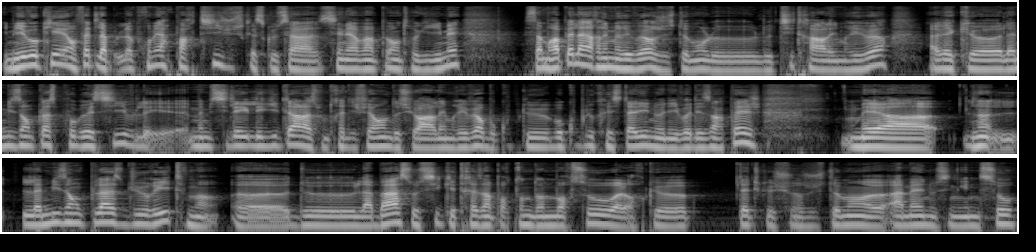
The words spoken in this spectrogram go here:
il m'évoquait en fait la, première partie jusqu'à ce que ça s'énerve un peu entre guillemets. Ça me rappelle Harlem River justement, le, titre Harlem River, avec euh, la mise en place progressive, même si les, les guitares là sont très différentes de sur Harlem River, beaucoup plus, beaucoup plus cristallines au niveau des arpèges. Mais euh, la, mise en place du rythme, euh, de la basse aussi qui est très importante dans le morceau, alors que peut-être que sur justement euh, Amen ou Singing So,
